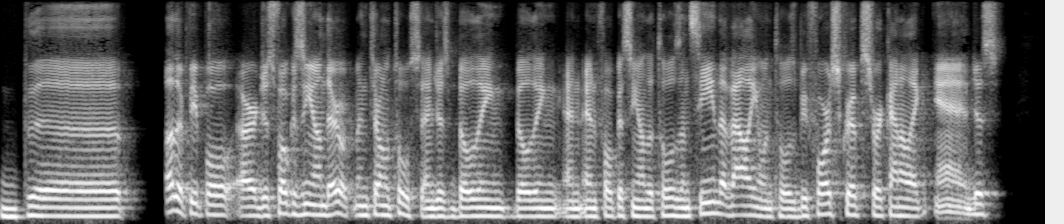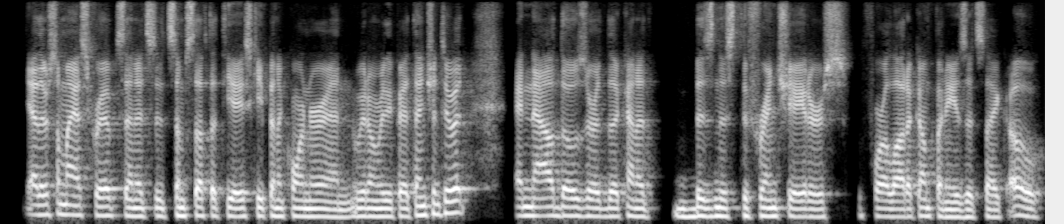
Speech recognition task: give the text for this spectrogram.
the other people are just focusing on their internal tools and just building building and, and focusing on the tools and seeing the value in tools. Before scripts were kind of like yeah just yeah there's some Maya scripts and it's it's some stuff that TAs keep in a corner and we don't really pay attention to it. And now those are the kind of business differentiators for a lot of companies. It's like oh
